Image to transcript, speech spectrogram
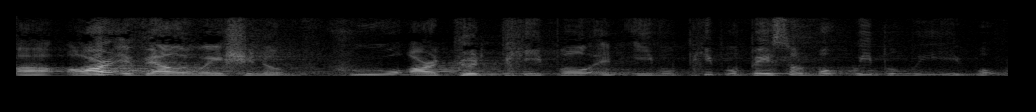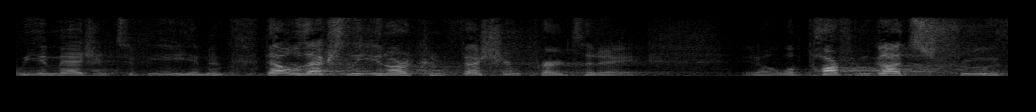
uh, our evaluation of who are good people and evil people based on what we believe, what we imagine to be. And that was actually in our confession prayer today. You know, apart from God's truth,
